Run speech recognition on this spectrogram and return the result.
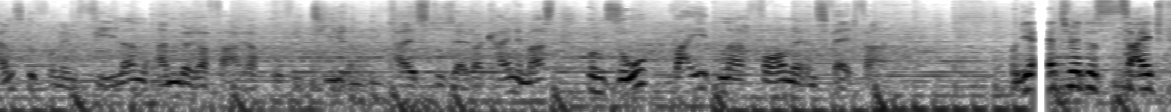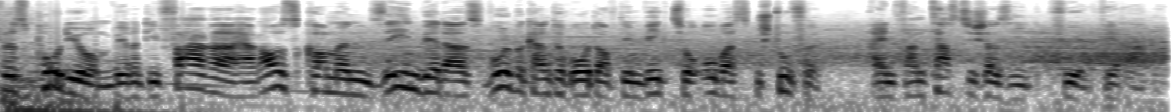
kannst du von den Fehlern anderer Fahrer profitieren, falls du selber keine machst und so weit nach vorne ins Feld fahren. Wird es Zeit fürs Podium. Während die Fahrer herauskommen, sehen wir das wohlbekannte Rot auf dem Weg zur obersten Stufe. Ein fantastischer Sieg für Ferrari.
